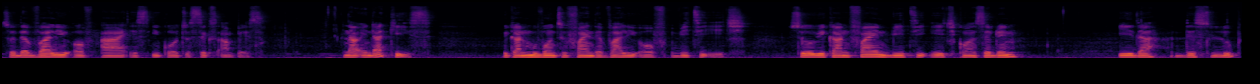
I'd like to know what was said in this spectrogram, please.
So the value of i is equal to 6 amperes. Now in that case, we can move on to find the value of VTH. So we can find VTH considering either this loop,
